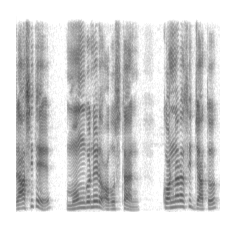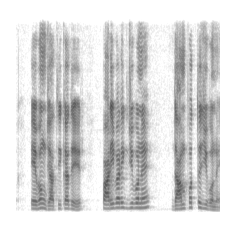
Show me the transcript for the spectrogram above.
রাশিতে মঙ্গলের অবস্থান কন্যা রাশির জাতক এবং জাতিকাদের পারিবারিক জীবনে, দাম্পত্য জীবনে,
